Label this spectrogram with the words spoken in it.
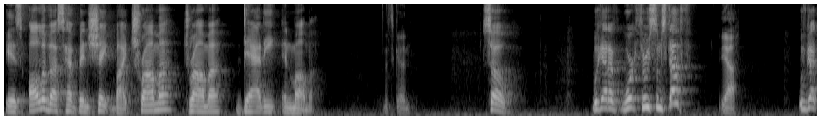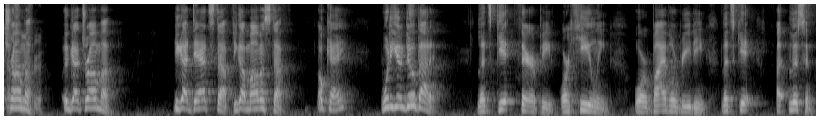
is all of us have been shaped by trauma, drama, daddy, and mama. That's good. So we got to work through some stuff. Yeah. We've got so trauma. true. We've got drama. You got dad stuff. You got mama stuff. Okay. What are you going to do about it? Let's get therapy or healing or Bible reading. Let's get, uh, listen,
